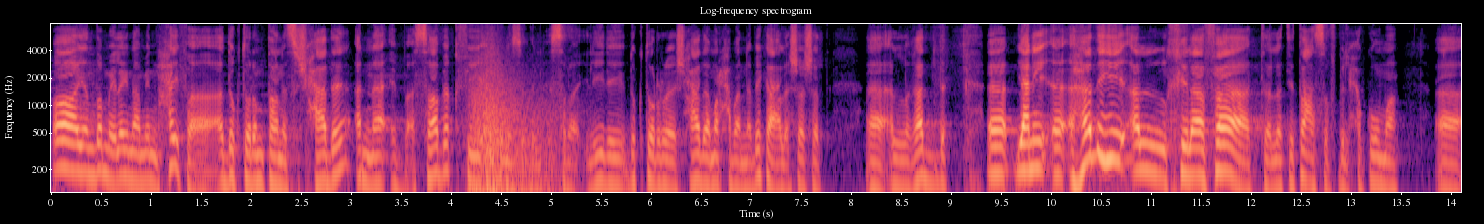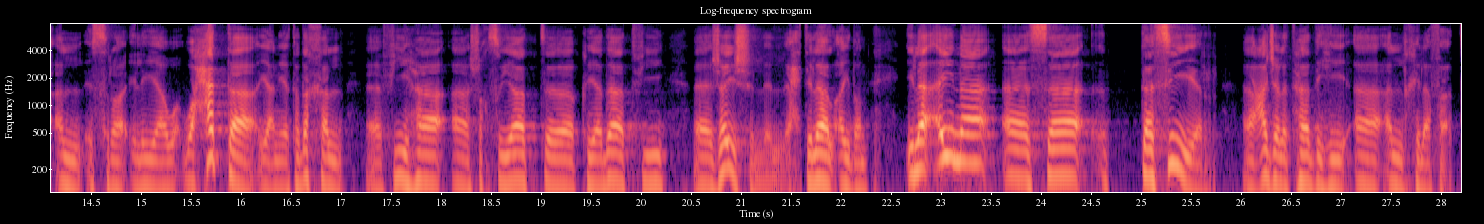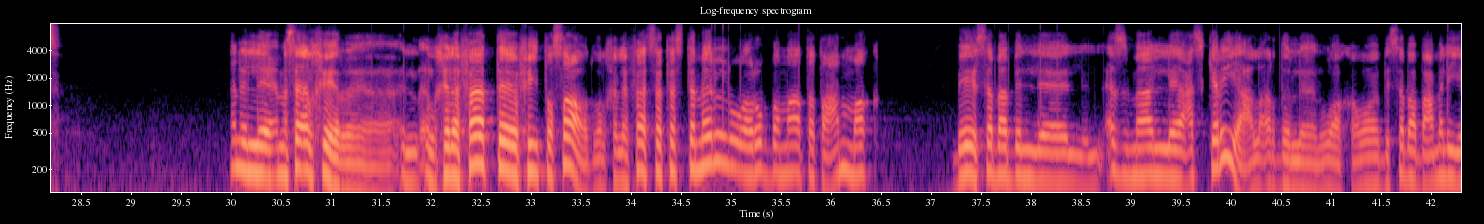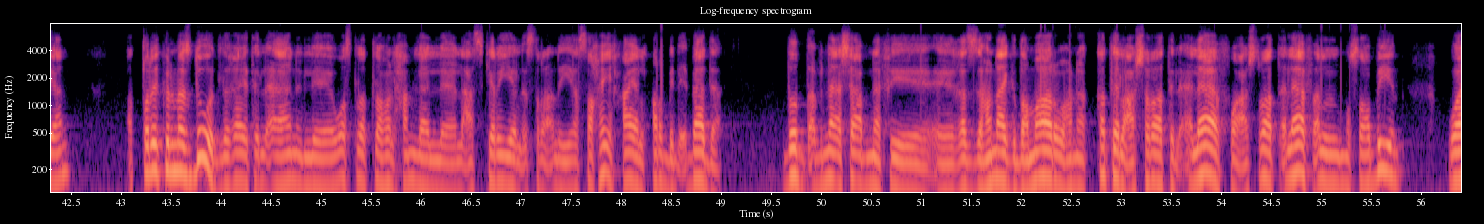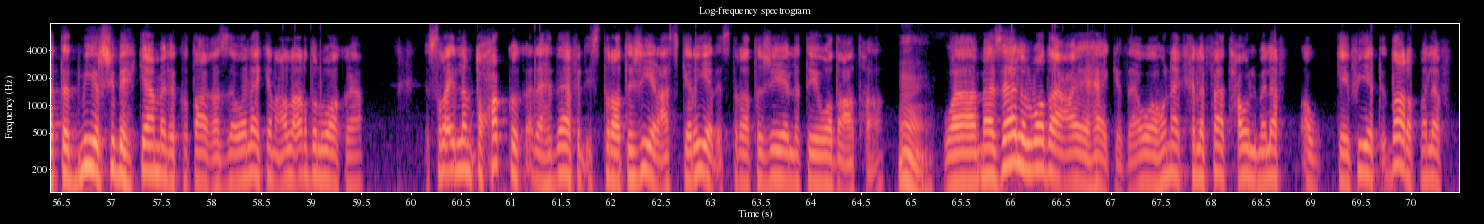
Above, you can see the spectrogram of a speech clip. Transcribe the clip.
وينضم إلينا من حيفا الدكتور مطانس شحادة النائب السابق في الكنيسة الإسرائيلي دكتور شحادة مرحبا بك على شاشة الغد. يعني هذه الخلافات التي تعصف بالحكومة الإسرائيلية وحتى يعني يتدخل فيها شخصيات قيادات في جيش الاحتلال أيضا. إلى أين ستسير عجلة هذه الخلافات؟ يعني مساء الخير. الخلافات في تصاعد والخلافات ستستمر وربما تتعمق بسبب الأزمة العسكرية على أرض الواقع وبسبب عمليا الطريق المسدود لغاية الآن اللي وصلت له الحملة العسكرية الإسرائيلية. صحيح هاي الحرب الإبادة ضد أبناء شعبنا في غزة. هناك دمار وهناك قتل عشرات الألاف وعشرات ألاف المصابين وتدمير شبه كامل لقطاع غزة. ولكن على أرض الواقع إسرائيل لم تحقق الأهداف الاستراتيجية العسكرية الاستراتيجية التي وضعتها. م. وما زال الوضع هكذا وهناك خلافات حول ملف أو كيفية إدارة ملف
